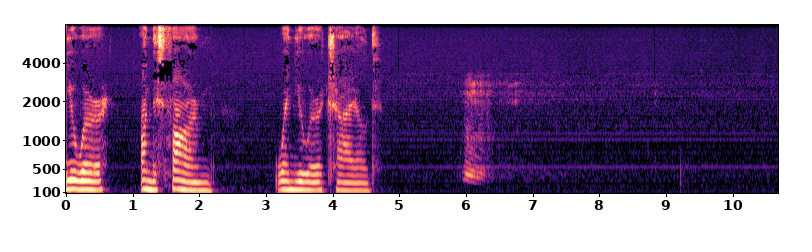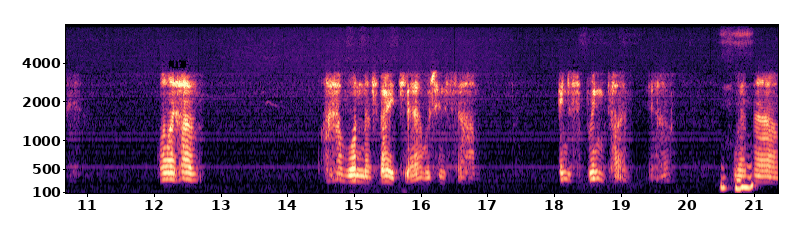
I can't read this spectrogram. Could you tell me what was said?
you were on this farm, when you were a child? Hmm. Well, I have I have one that's very clear, which is um, in the springtime. You know, when um,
